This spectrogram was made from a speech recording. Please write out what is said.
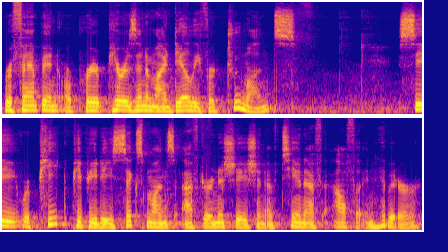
Rifampin or pyrazinamide daily for two months. C. Repeat PPD six months after initiation of TNF alpha inhibitor.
